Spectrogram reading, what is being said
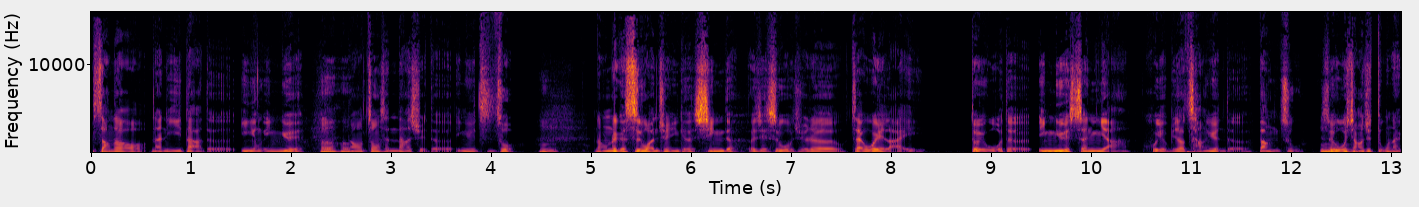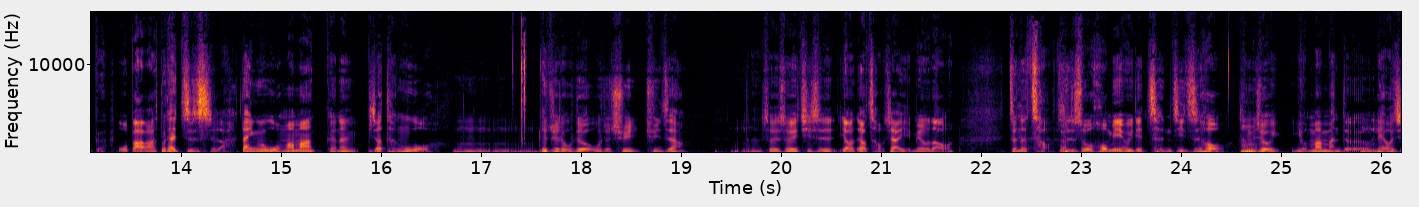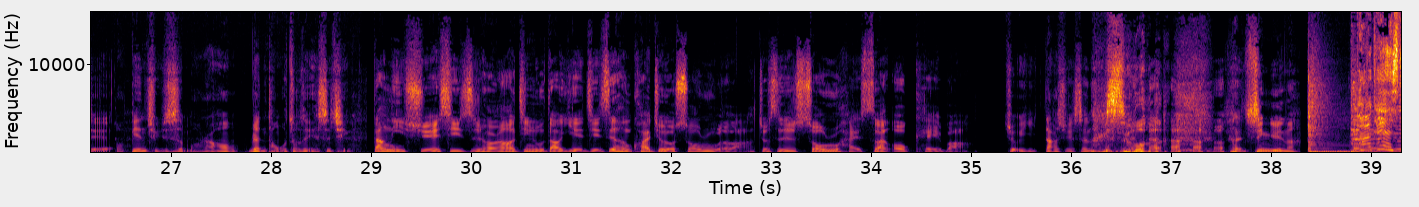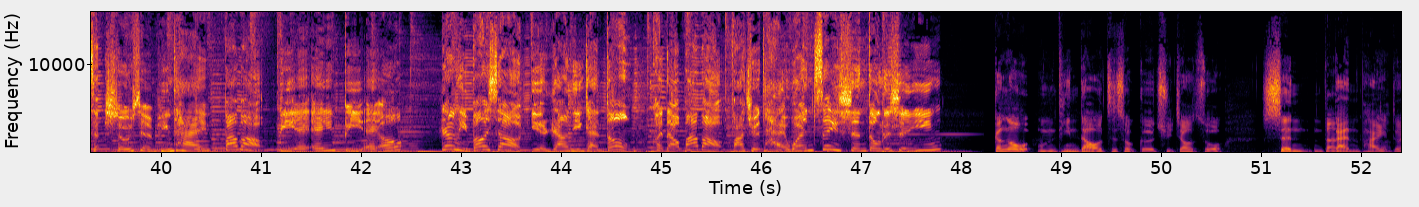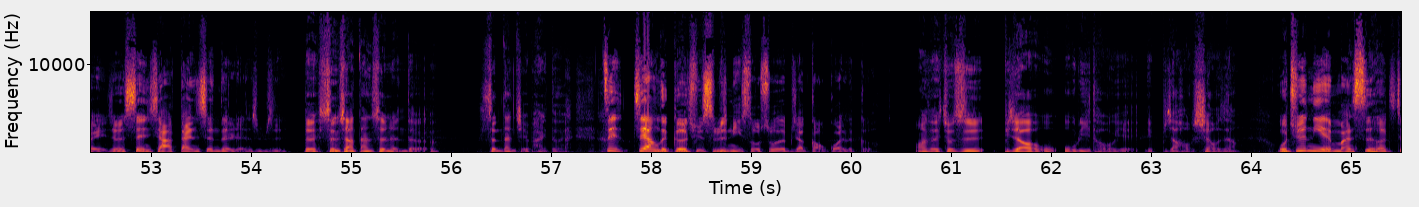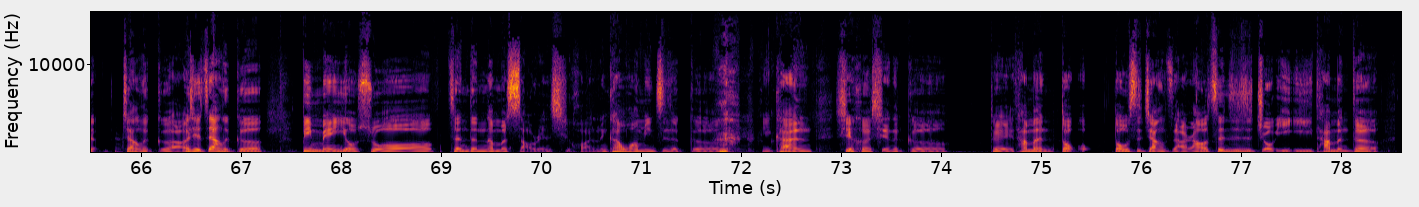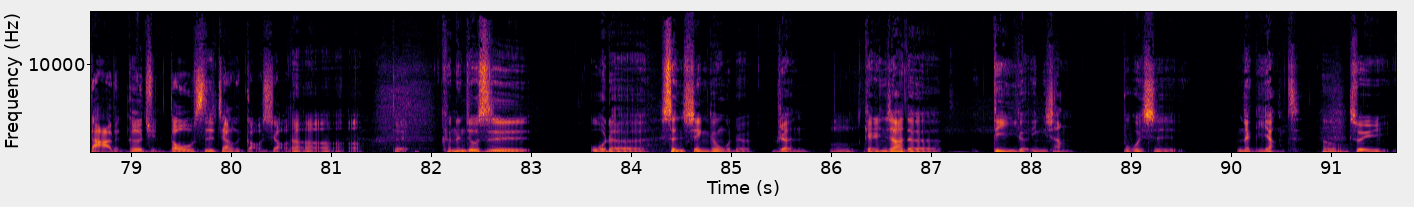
上到南艺大的应用音乐，然后中山大学的音乐制作，嗯，然后那个是完全一个新的，而且是我觉得在未来对我的音乐生涯。会有比较长远的帮助，所以我想要去读那个。嗯、我爸爸不太支持啦，但因为我妈妈可能比较疼我，嗯嗯，就觉得我就我就去去这样，嗯、所以所以其实要要吵架也没有到真的吵，只是说后面有一点成绩之后，他们就有慢慢的了解哦编曲是什么，然后认同我做这件事情。当你学习之后，然后进入到业界，其实很快就有收入了吧？就是收入还算 OK 吧？就以大学生来说，很幸运啊。Podcast 首选平台八宝 B A A B A O，让你爆笑也让你感动，快到八宝发掘台湾最生动的声音。刚刚我我们听到这首歌曲叫做《圣诞派对》，就是剩下单身的人，是不是？对，剩下单身人的圣诞节派对。这这样的歌曲是不是你所说的比较搞怪的歌？啊，对，就是比较无无厘头，也也比较好笑这样。我觉得你也蛮适合这这样的歌啊，而且这样的歌并没有说真的那么少人喜欢。你看黄明志的歌，你看谢和弦的歌，对他们都都是这样子啊。然后甚至是九一一他们的大的歌曲都是这样子搞笑的。嗯嗯嗯嗯嗯，对，可能就是我的声线跟我的人，嗯，给人家的第一个印象不会是那个样子。嗯，所以。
